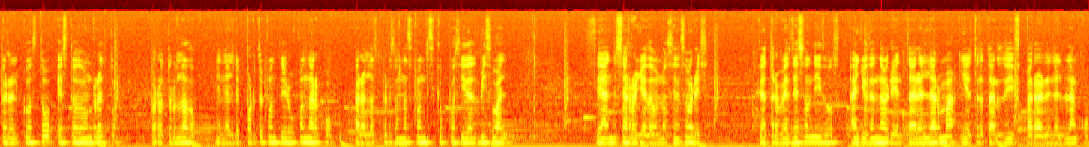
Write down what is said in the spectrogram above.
pero el costo es todo un reto. Por otro lado, en el deporte con tiro con arco, para las personas con discapacidad visual, se han desarrollado unos sensores que a través de sonidos ayudan a orientar el arma y a tratar de disparar en el blanco.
